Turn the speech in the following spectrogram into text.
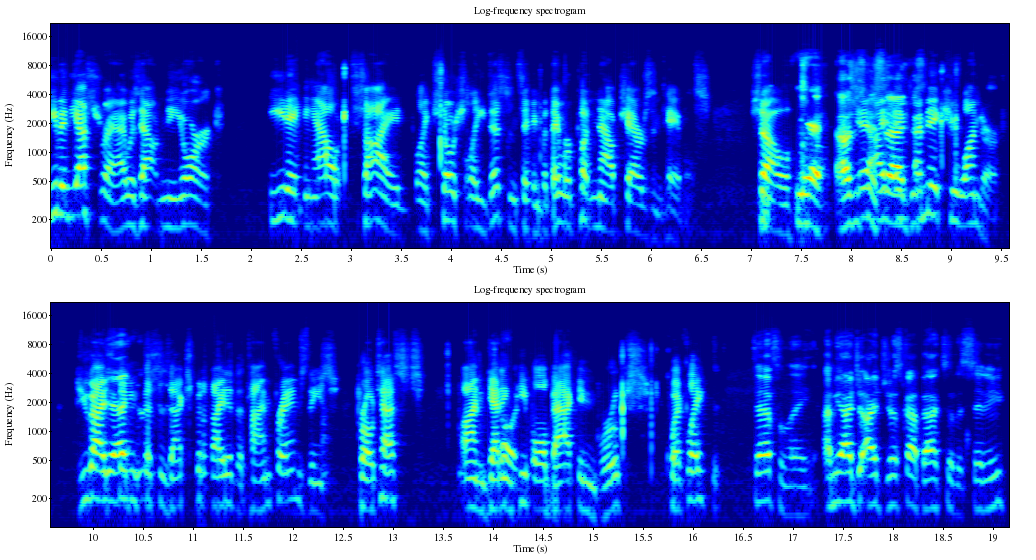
Even yesterday, I was out in New York eating outside, like socially distancing, but they were putting out chairs and tables. So yeah, I was just yeah, say, I, I just, it makes you wonder. Do you guys yeah, think this has expedited the time frames? These protests? on getting oh, people back in groups quickly? Definitely. I mean, I, I just got back to the city,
